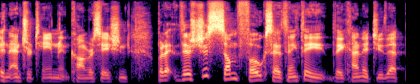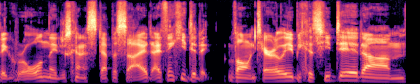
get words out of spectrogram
an entertainment conversation, but there's just some folks I think they they kind of do that big role and they just kind of step aside. I think he did it voluntarily because he did um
